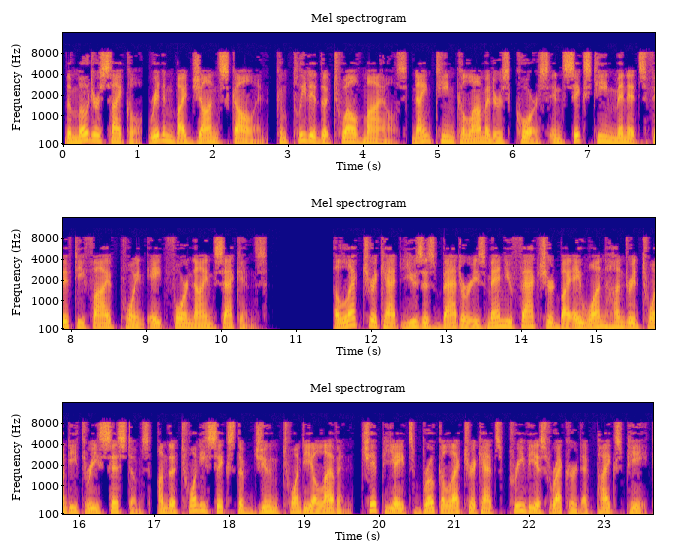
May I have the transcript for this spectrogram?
The motorcycle, ridden by John Scollin, completed the 12 miles 19 kilometers course in 16 minutes 55.849 seconds. Electricat uses batteries manufactured by A123 Systems. On the 26th of June 2011, Chip Yates broke Electricat's previous record at Pikes Peak.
